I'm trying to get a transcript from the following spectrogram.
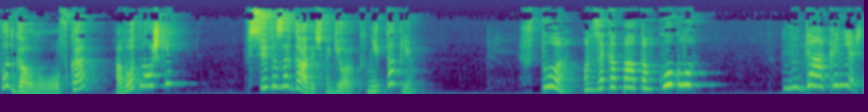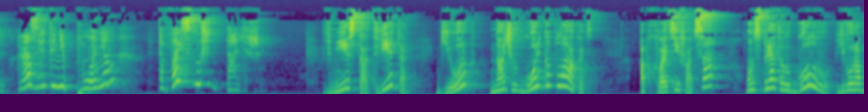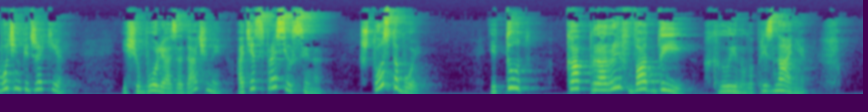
вот головка, а вот ножки. Все это загадочно, Георг, не так ли? Что, он закопал там куклу? Ну да, конечно. Разве ты не понял? Давай слушать дальше. Вместо ответа Георг начал горько плакать. Обхватив отца, он спрятал голову в его рабочем пиджаке. Еще более озадаченный, отец спросил сына, «Что с тобой?» И тут, как прорыв воды, хлынуло признание.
